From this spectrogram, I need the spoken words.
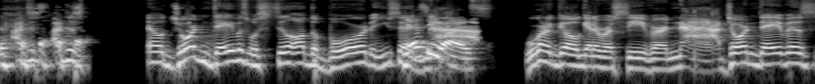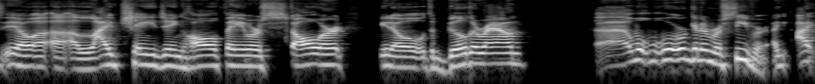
I just, I just, you know, Jordan Davis was still on the board, and you said, yes, nah, he was. We're gonna go get a receiver. Nah, Jordan Davis, you know, a, a life changing Hall of Famer, stalwart, you know, to build around. Uh, we're getting a receiver. I, I,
